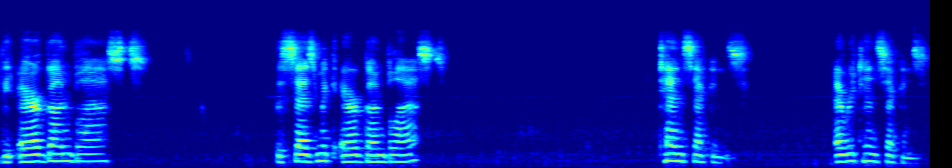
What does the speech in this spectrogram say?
the air gun blasts, the seismic air gun blasts, 10 seconds, every 10 seconds,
